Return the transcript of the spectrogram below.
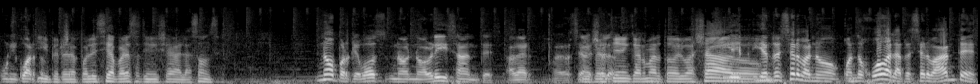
1 y cuarto. y, pero la policía para eso tiene que llegar a las 11. No, porque vos no, no abrís antes. A ver, o sea, yo pero lo- tienen que armar todo el vallado. y, y en reserva no. Cuando jugaba la reserva antes,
